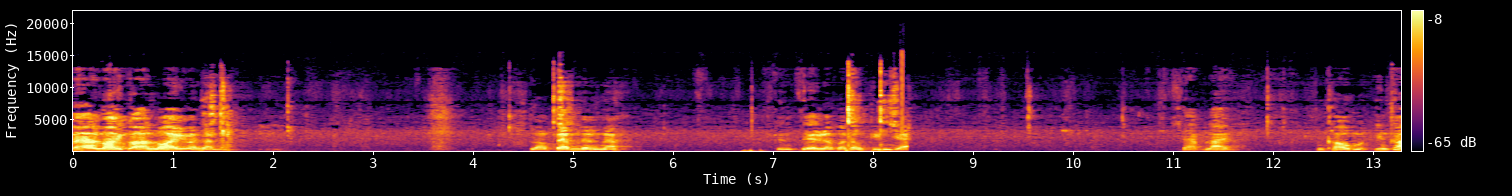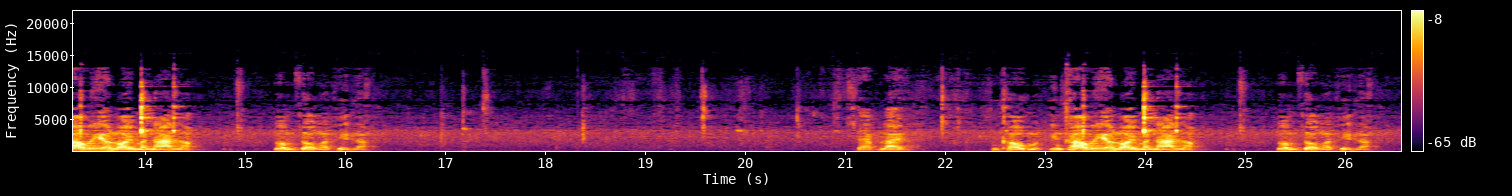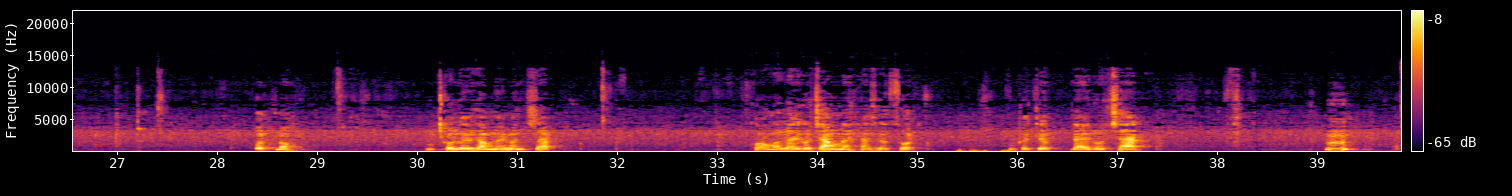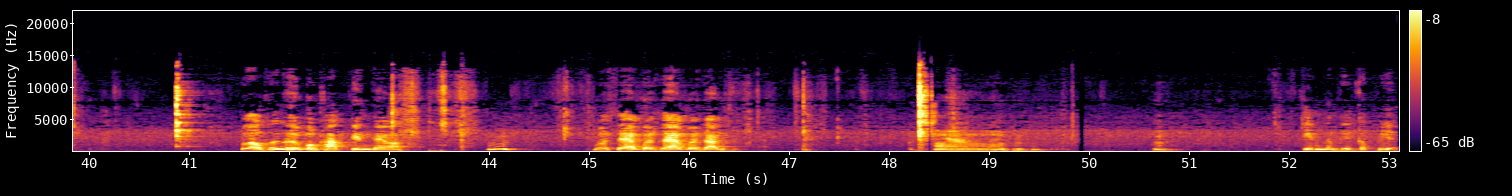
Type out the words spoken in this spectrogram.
ไม่อร่อยก็อร่อยว่าสันนะรอแป๊บหนึ่งนะกินเสร็จแล้วก็ต้องกินยาแสบหลายกินข้าวกินข้าวไม่อร่อยมานานแล้วร่วมสองอาทิตย์แล้วแสบหลายกินข้าวกินข้าวไม่อร่อยมานานแล้วร่วมสองอาทิตย์แล้วกดเนาะ ก็เลยทำให้มันแซ่บของอะไรก็ช่างนะ ถ้าสดสด มันก็จะได้รสชาติเราก็คือบังคับกินแต่ว่าแซ่บก็แซ่บว่าสั่งงามนะอืมกินน้ำพริกกะเปิ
